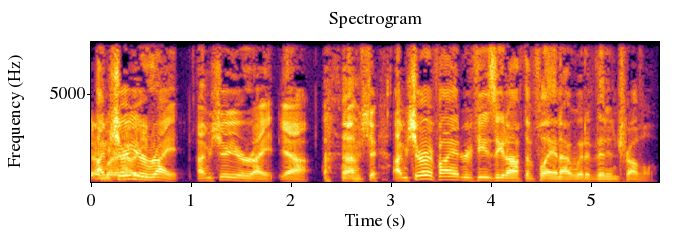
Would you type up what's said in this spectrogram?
I'm sure you're you... right. I'm sure you're right. Yeah, I'm sure. I'm sure if I had refused to get off the plane, I would have been in trouble.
